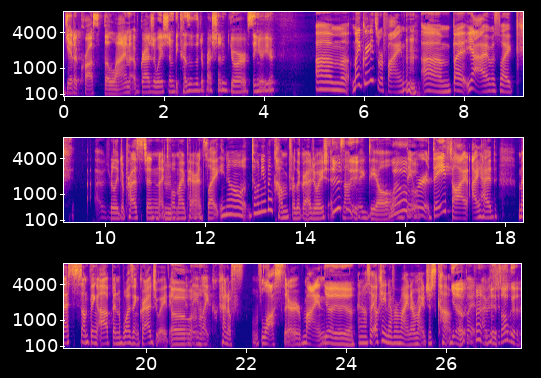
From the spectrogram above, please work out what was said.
get across the line of graduation because of the depression your senior year? Um, my grades were fine. Mm-hmm. Um, but yeah, I was like, I was really depressed, and I Mm. told my parents, like, you know, don't even come for the graduation. It's not a big deal. Whoa. They were, they thought I had messed something up and wasn't graduating, Oh, and they uh-huh. like kind of lost their mind. Yeah, yeah, yeah. And I was like, okay, never mind, never mind, just come. Yeah, okay, but fine. I was it's all good.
